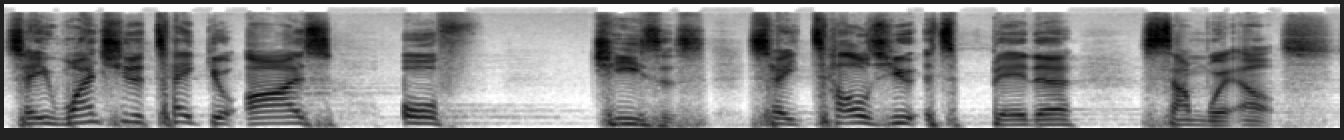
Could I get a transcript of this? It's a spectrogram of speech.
So He wants you to take your eyes off Jesus. So He tells you it's better somewhere else.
